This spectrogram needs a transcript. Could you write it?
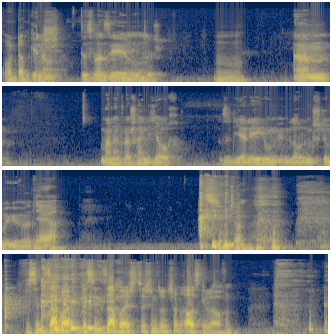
Unterm Genau, Tisch. das war sehr Mhm. erotisch. Ähm, man hat wahrscheinlich auch so die Erregung in lauten Stimme gehört. Ja, ja. Das stimmt schon. bisschen Sabber, bisschen Sabber ist zwischendrin schon rausgelaufen.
